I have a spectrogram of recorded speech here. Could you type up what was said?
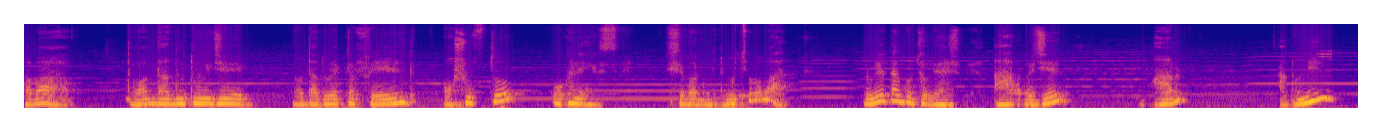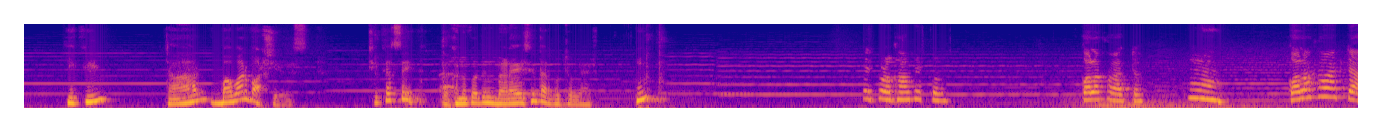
বাবা তোমার দাদু তুই যে তোমার দাদুর একটা ফ্রেন্ড অসুস্থ ওখানে গেছে সেবা করতে বুঝছ বাবা? রুয়ে তারপর চলে আসবে। আর ওই যে আর আপনি কি কি? তার বাবার বাসে গেছে ঠিক আছে? ওখানে কদিন বেড়ায় এসে তারপর চলে আসবে। হুম? শেষ খাওয়া শেষ করো। কলা খাও একটা। না কলা খাও একটা।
